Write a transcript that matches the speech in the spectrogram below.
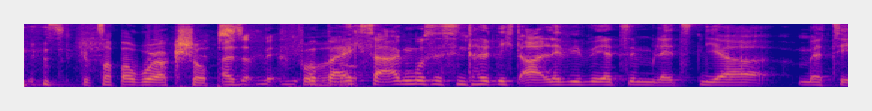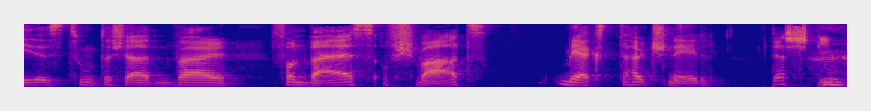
Es gibt ein paar Workshops. Also, wobei ich sagen muss, es sind halt nicht alle, wie wir jetzt im letzten Jahr Mercedes zu unterscheiden, weil von weiß auf schwarz merkst du halt schnell. Das stimmt.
